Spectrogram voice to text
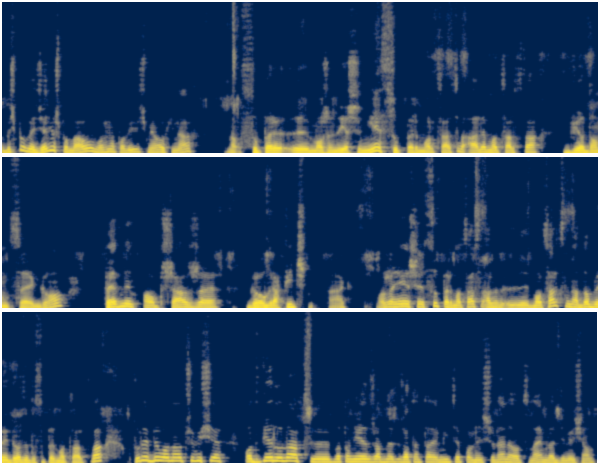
no byśmy powiedzieli już pomału, można powiedzieć śmiało o Chinach, no super, y, może jeszcze nie super mocarstwa, ale mocarstwa wiodącego pewnym obszarze geograficznym, tak? Może nie jeszcze supermocarstwo, ale y, mocarstwo na dobrej drodze do supermocarstwa, które było no oczywiście od wielu lat, y, bo to nie jest żadne, żadne tajemnice od co najmniej lat 90.,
